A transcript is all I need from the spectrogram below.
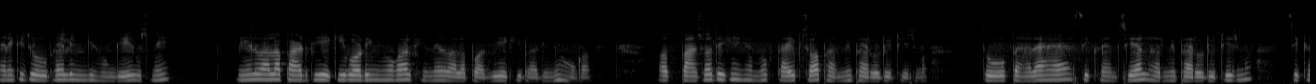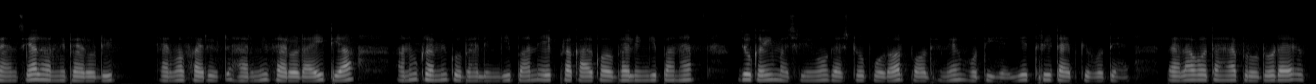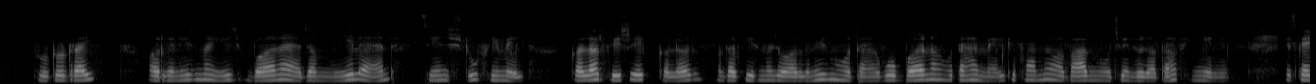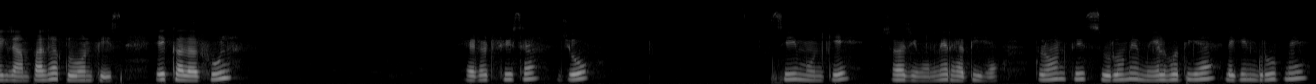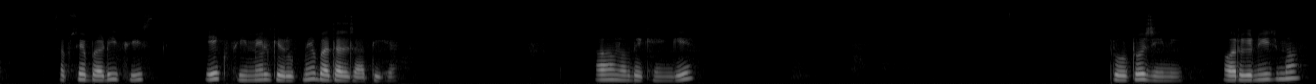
यानी कि जो उभयलिंगी होंगे, उसमें मेल वाला पार्ट भी एक ही बॉडी में होगा और फीमेल वाला पार्ट भी एक ही बॉडी में होगा। अब पांचवा देखेंगे हम लोग टाइप्स ऑफ़ हर्मी पैरोडिटिज्म तो पहला है सिक्वेंशियल हर्मी पैरोडिटिज्म सिक्वेंशियल हर्मीफेरोडिट हर्मीफेरोडाइट या अनुक्रमिक उभयलिंगीपन एक प्रकार का उभयलिंगीपन है, जो कई मछलियों गैस्ट्रोपोड और पौधे में होती है। ये थ्री टाइप के होते हैं। पहला होता है protandry protandry organism is born as a male and change to female colour fish एक कलर मतलब कि इसमें जो ऑर्गेनिज्म होता है, वो बर्न होता है मेल के फॉर्म में और बाद में वो चेंज हो जाता है फीमेल में। इसका एग्जांपल है क्लोन फ़िश। एक कलरफुल हेडेड फ़िश है, जो सी मून के सहजीवन में रहती है। क्लोन फ़िश शुरू में मेल होती है, लेकिन ग्रुप में सबसे बड़ी फ़िश एक फीमेल के रूप में बदल जाती है। अब हम लोग देखेंगे protogyny organism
